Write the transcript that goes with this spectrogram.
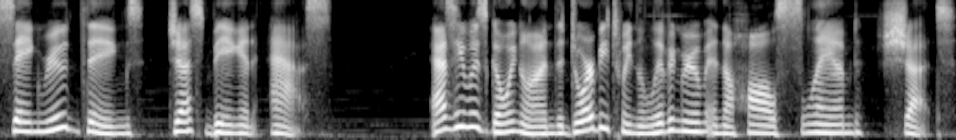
saying rude things, just being an ass. As he was going on, the door between the living room and the hall slammed shut.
